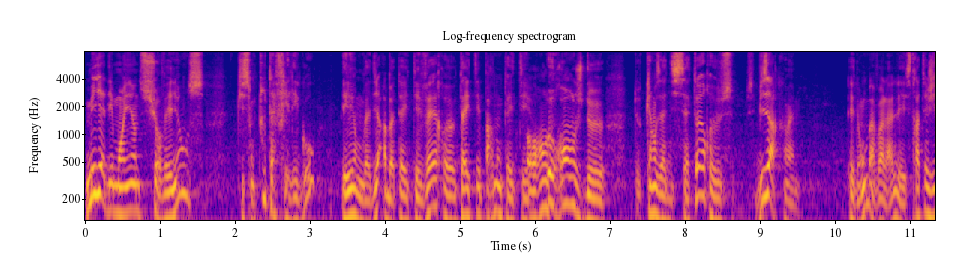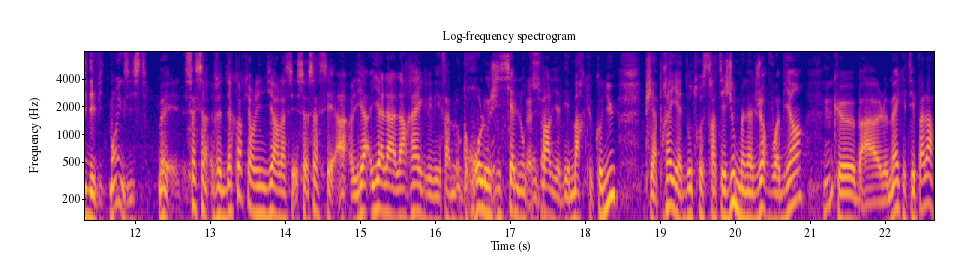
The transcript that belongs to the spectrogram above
mais il y a des moyens de surveillance qui sont tout à fait légaux. Et on va dire, ah bah t'as été vert, euh, t'as été, pardon, t'as été Orange. orange, de, de 15 à 17 heures, euh, c'est bizarre quand même. Et donc, bah voilà, les stratégies d'évitement existent. Mais ça, vous êtes d'accord, Caroline Diard là, ça, ça, c'est, ah, il y a, il y a la, la règle et les fameux gros logiciels dont Bien on sûr. parle. Il y a des marques connues. Puis après, il y a d'autres stratégies où le manager voit bien Hmm. que bah, le mec n'était pas là.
